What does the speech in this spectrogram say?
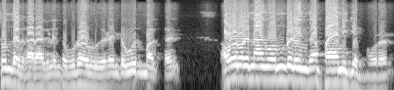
சொந்தக்காரர்கள் என்ற உறவுகள் என்ற ஊர் மக்கள் அவர்களை நாங்கள் ஒன்றிணைந்து தான் பயணிக்க போகிறோம்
